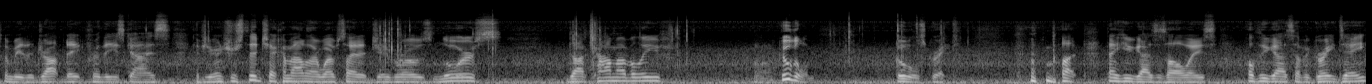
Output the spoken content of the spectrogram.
it's going to be the drop date for these guys. If you're interested, check them out on their website at jbroslures.com, I believe. Google them. Google's great. but thank you guys as always. Hopefully you guys have a great day,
